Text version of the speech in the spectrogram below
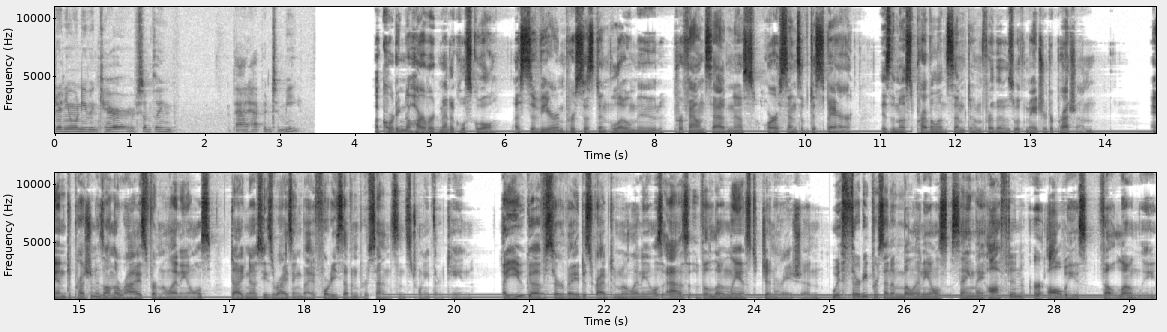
would anyone even care if something bad happened to me? According to Harvard Medical School, a severe and persistent low mood, profound sadness, or a sense of despair is the most prevalent symptom for those with major depression. And depression is on the rise for millennials, diagnoses rising by 47% since 2013. A YouGov survey described millennials as the loneliest generation, with 30% of millennials saying they often or always felt lonely,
